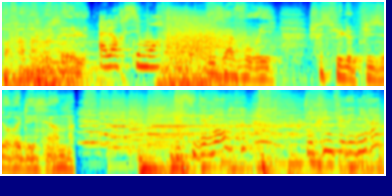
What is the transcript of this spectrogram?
Enfin, mademoiselle. Alors c'est moi. Vous avouez, je suis le plus heureux des hommes. Décidément, ton crime fait des miracles.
